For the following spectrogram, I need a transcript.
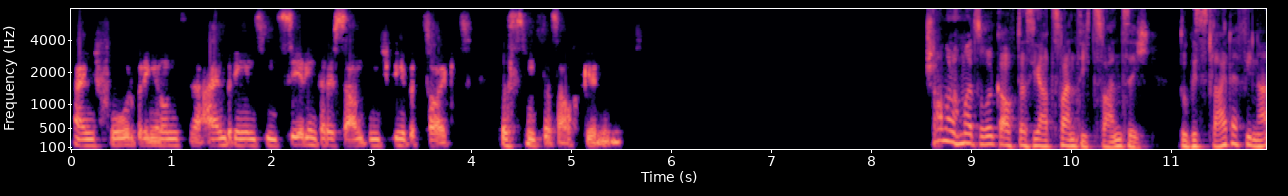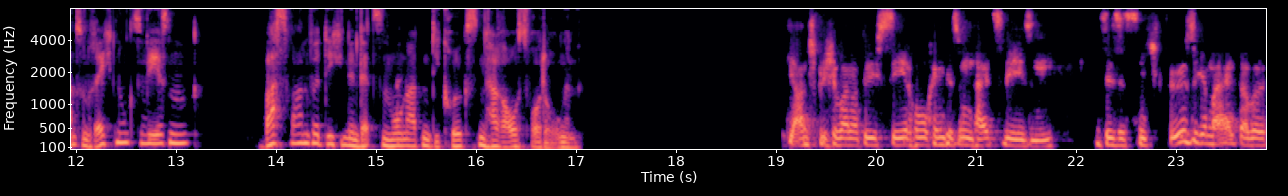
eigentlich vorbringen und einbringen, sind sehr interessant und ich bin überzeugt, dass uns das auch gelingt. Schauen wir nochmal zurück auf das Jahr 2020. Du bist Leiter Finanz- und Rechnungswesen. Was waren für dich in den letzten Monaten die größten Herausforderungen? Die Ansprüche waren natürlich sehr hoch im Gesundheitswesen. Das ist jetzt nicht böse gemeint, aber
